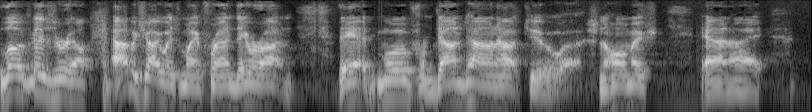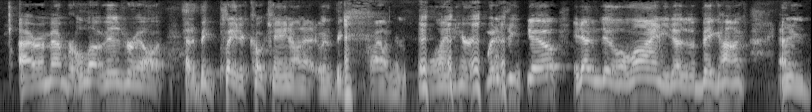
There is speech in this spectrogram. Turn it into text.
love Israel. Abishai was my friend. They were on. They had moved from downtown out to uh, Snohomish, and I. I remember Love Israel had a big plate of cocaine on it with a big pile of line here. What does he do? He doesn't do the line. He does the big hunk, and he,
